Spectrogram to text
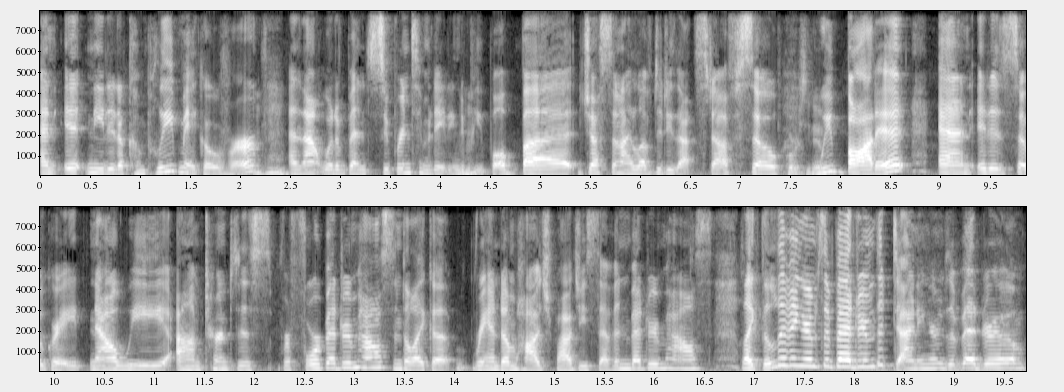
and it needed a complete makeover, Mm-hmm. and that would have been super intimidating to people. But Justin and I love to do that stuff, so course you do. we bought it, and it is so great. Now we um, turned this four bedroom house into like a random hodgepodgey seven bedroom house. Like the living room's a bedroom, the dining room's a bedroom,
